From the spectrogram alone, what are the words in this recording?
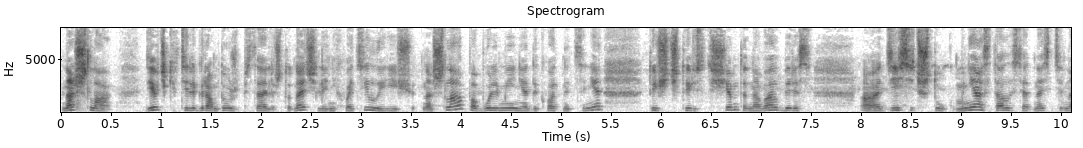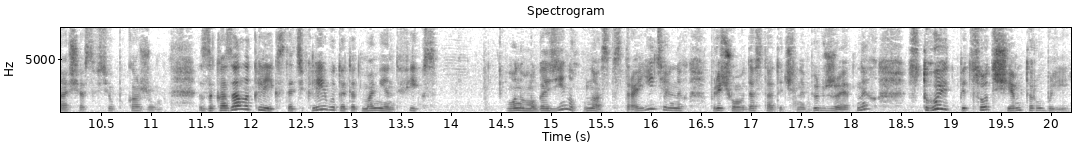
Нашла. Девочки в Телеграм тоже писали, что начали, не хватило и ищут. Нашла по более-менее адекватной цене 1400 с чем-то на Вайлберес 10 штук. Мне осталась одна стена, сейчас все покажу. Заказала клей, кстати, клей вот этот момент фикс. Он в магазинах у нас в строительных, причем в достаточно бюджетных, стоит 500 с чем-то рублей.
